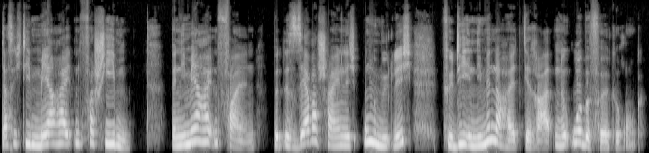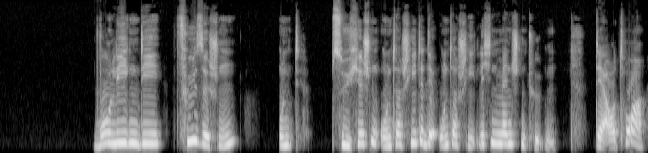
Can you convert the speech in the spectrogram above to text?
dass sich die Mehrheiten verschieben. Wenn die Mehrheiten fallen, wird es sehr wahrscheinlich ungemütlich für die in die Minderheit geratene Urbevölkerung. Wo liegen die physischen und psychischen Unterschiede der unterschiedlichen Menschentypen? Der Autor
